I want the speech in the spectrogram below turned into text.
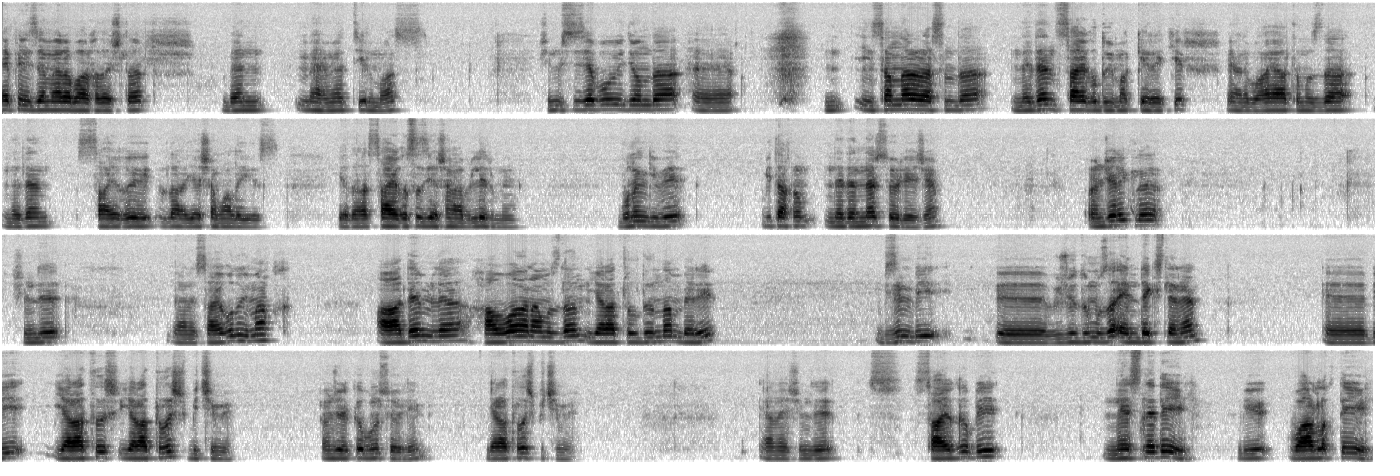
Hepinize merhaba arkadaşlar. Ben Mehmet Yılmaz. Şimdi size bu videomda e, insanlar arasında neden saygı duymak gerekir? Yani bu hayatımızda neden saygıyla yaşamalıyız? Ya da saygısız yaşanabilir mi? Bunun gibi bir takım nedenler söyleyeceğim. Öncelikle şimdi yani saygı duymak Adem'le Havva anamızdan yaratıldığından beri bizim bir e, vücudumuza endekslenen e, bir yaratılış yaratılış biçimi. Öncelikle bunu söyleyeyim. Yaratılış biçimi. Yani şimdi saygı bir nesne değil, bir varlık değil,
